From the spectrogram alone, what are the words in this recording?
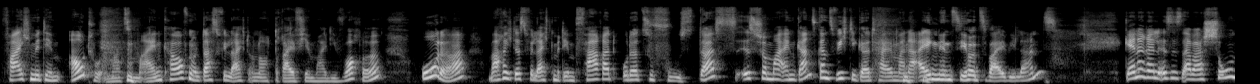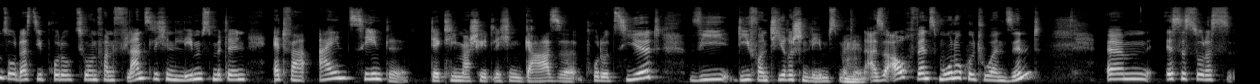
fahre ich mit dem Auto immer zum Einkaufen und das vielleicht auch noch drei, vier Mal die Woche. Oder mache ich das vielleicht mit dem Fahrrad oder zu Fuß? Das ist schon mal ein ganz, ganz wichtiger Teil meiner eigenen CO2-Bilanz. Generell ist es aber schon so, dass die Produktion von pflanzlichen Lebensmitteln etwa ein Zehntel der klimaschädlichen Gase produziert, wie die von tierischen Lebensmitteln. Mhm. Also auch wenn es Monokulturen sind, ähm, ist es so, dass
